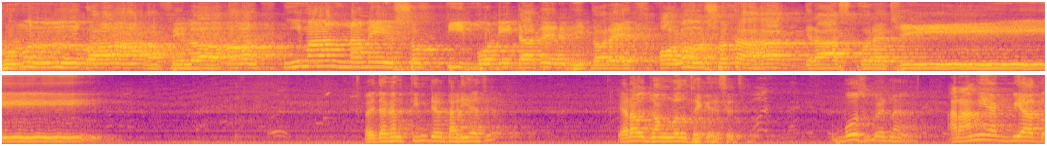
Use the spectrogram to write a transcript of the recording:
হুমুল গাফিলন। ইমান নামে শক্তি বডিটাদের ভিতরে অলসতা গ্রাস করেছি। ওই দেখেন তিনটে দাঁড়িয়ে আছে। এরাও জঙ্গল থেকে এসেছে। বসবে না। আর আমি এক বিয়াদ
